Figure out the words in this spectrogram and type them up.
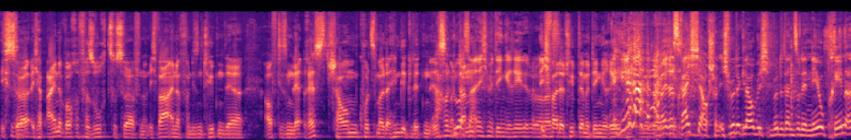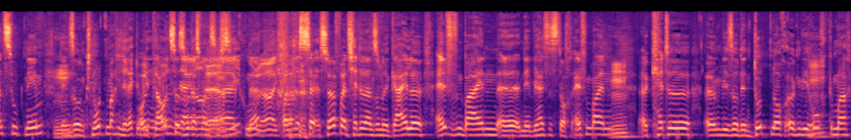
Ich, ich habe eine Woche versucht zu surfen und ich war einer von diesen Typen, der auf diesem Restschaum kurz mal dahin geglitten ist. Ach, und, du hast dann, eigentlich mit denen geredet, oder ich was? war der Typ, der mit denen geredet hat. und mir Aber das reicht ja auch schon. Ich würde, glaube ich, würde dann so den Neoprenanzug nehmen, den so einen Knoten machen direkt über die Und- Plauze, und- so dass ja, man es nicht Ja, sieht. cool, ne? ja, und dann das Sur- Surfbrett, ich hätte dann so eine geile Elfenbein, äh, nee, wie heißt es doch, Elfenbein-Kette, irgendwie so den Dutt noch irgendwie hochgemacht.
